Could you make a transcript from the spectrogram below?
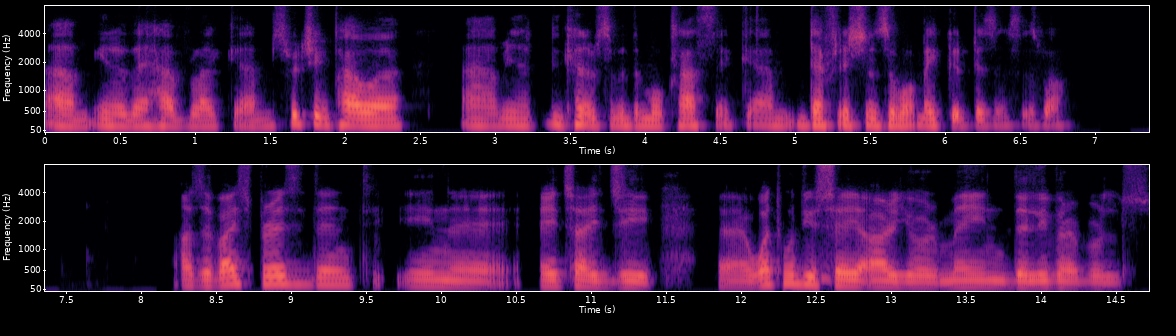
Um, you know, they have like um, switching power. Um, you know, kind of some of the more classic um, definitions of what make good business as well. As a vice president in uh, HIG, uh, what would you say are your main deliverables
